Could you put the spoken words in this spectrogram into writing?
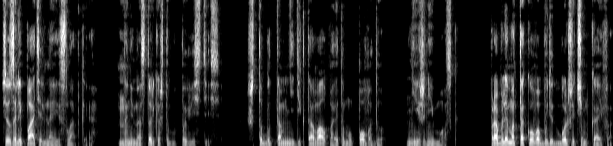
Все залипательное и сладкое. Но не настолько, чтобы повестись. Что бы там ни диктовал по этому поводу нижний мозг. Проблем от такого будет больше, чем кайфа.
